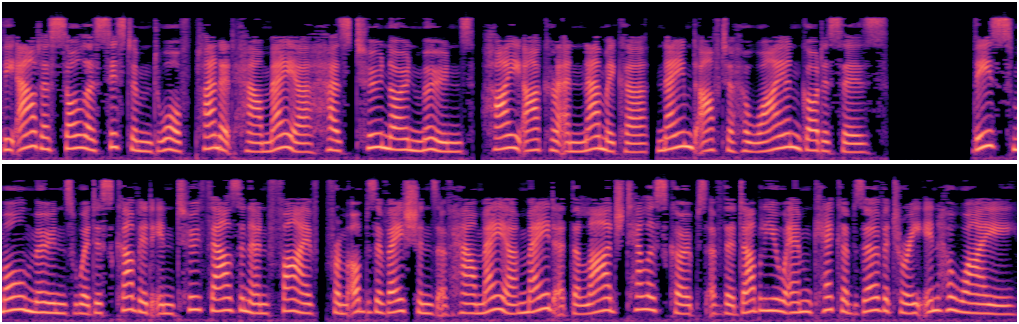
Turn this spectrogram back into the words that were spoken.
The outer solar system dwarf planet Haumea has two known moons, Hi'iaka and Namaka, named after Hawaiian goddesses. These small moons were discovered in 2005, from observations of Haumea made at the large telescopes of the W. M. Keck Observatory in Hawaii.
